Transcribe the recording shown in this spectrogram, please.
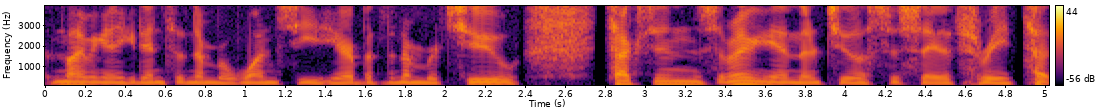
I'm not even going to get into the number one seed here, but the number two Texans. I'm not even getting there two. Let's just say the three te-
